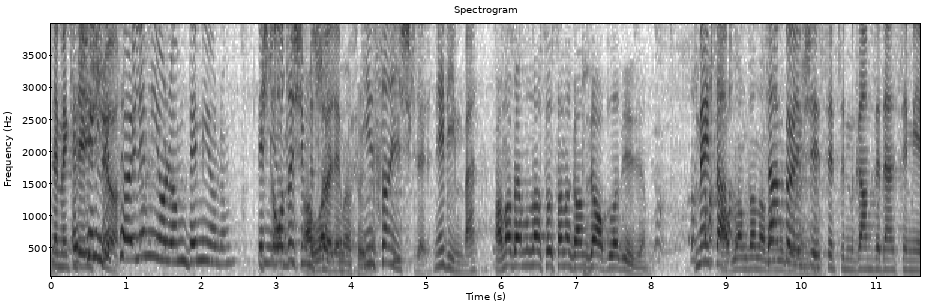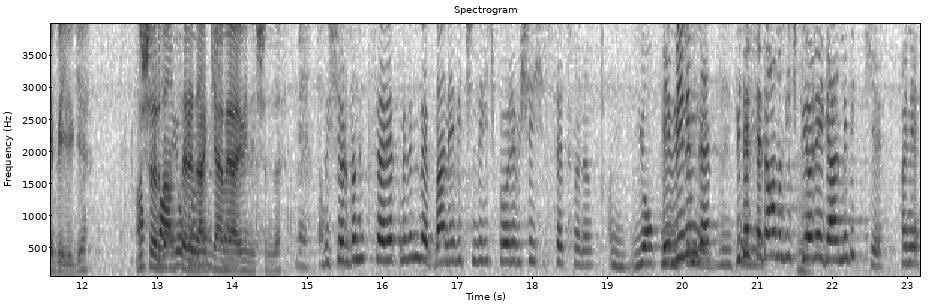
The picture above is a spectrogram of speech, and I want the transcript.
Demek ki E şimdi değişiyor. söylemiyorum demiyorum. İşte demiyorum. o da şimdi Allah aşkına söylemiyor. söyle. İnsan ilişkileri. Ne diyeyim ben? Ama ben bundan sonra sana Gamze abla diyeceğim. Mehtap Ablamdan sen böyle bir şey hissettin mi Gamze'den Semih'e bir ilgi? Dışarıdan yok öyle bir seyrederken şey. veya evin içinde. Dışarıdan hiç seyretmedim de ben ev içinde hiç böyle bir şey hissetmedim. Yok Ev benim içinde. Bir de Seda Hanım hiç bir araya gelmedik ki. Hani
